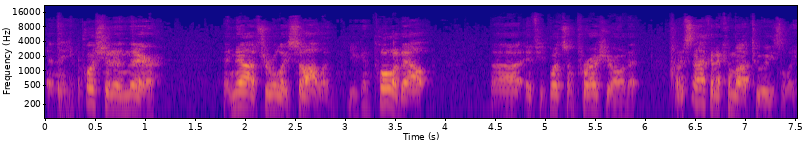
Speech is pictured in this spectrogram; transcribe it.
and then you push it in there, and now it's really solid. You can pull it out uh, if you put some pressure on it, but it's not going to come out too easily.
